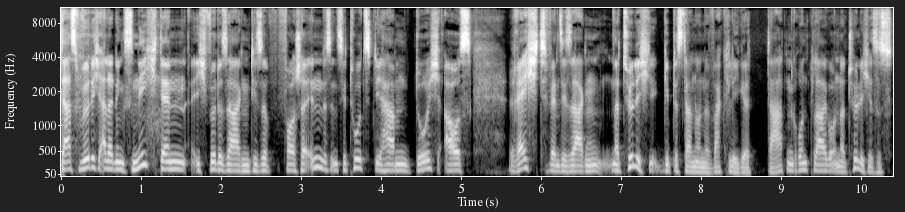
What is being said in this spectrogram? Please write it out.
Das würde ich allerdings nicht, denn ich würde sagen, diese ForscherInnen des Instituts, die haben durchaus recht, wenn sie sagen, natürlich gibt es da nur eine wackelige Datengrundlage und natürlich ist es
